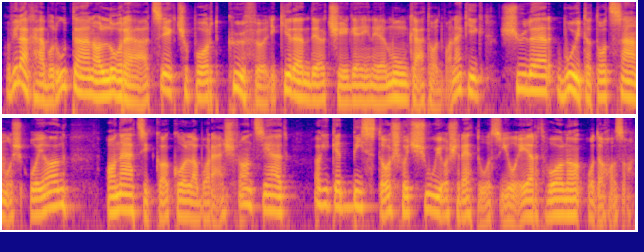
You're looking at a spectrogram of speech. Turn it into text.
A világháború után a L'Oréal cégcsoport külföldi kirendeltségeinél munkát adva nekik, Schüler bújtatott számos olyan, a nácikkal kollaboráns franciát, akiket biztos, hogy súlyos retorzió ért volna odahaza.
